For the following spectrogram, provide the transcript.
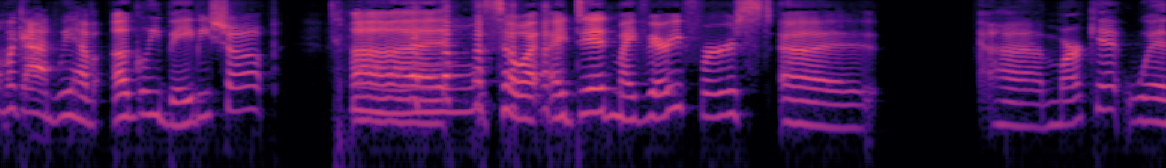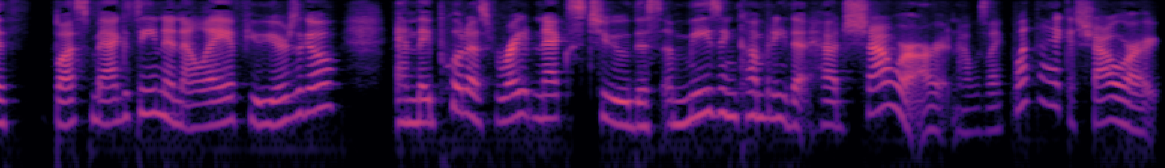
Oh my God, we have Ugly Baby Shop. Uh, so I, I did my very first uh, uh, market with Bust Magazine in LA a few years ago, and they put us right next to this amazing company that had shower art. And I was like, what the heck is shower art?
